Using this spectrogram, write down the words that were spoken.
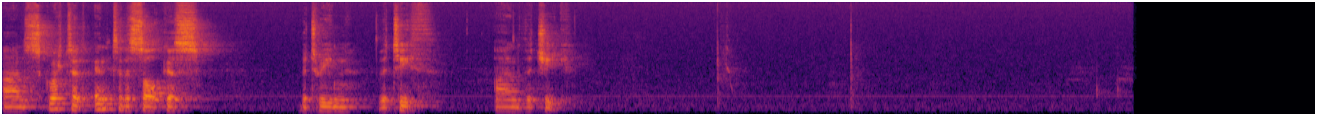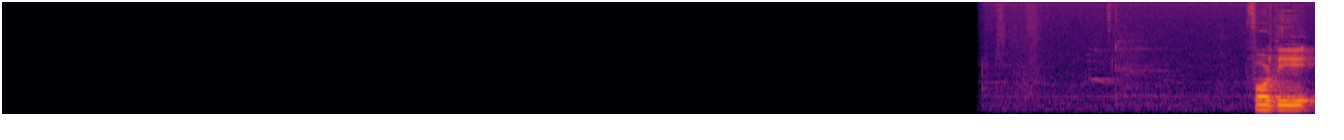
and squirt it into the sulcus between the teeth and the cheek. For the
